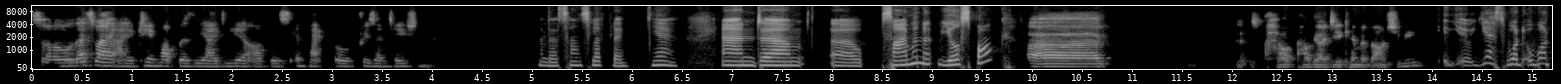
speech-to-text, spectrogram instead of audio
So that's why I came up with the idea of this impactful presentation. And that sounds lovely yeah and um, uh, simon your SPOC? Uh, how, how the idea came about, you mean? Yes what what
